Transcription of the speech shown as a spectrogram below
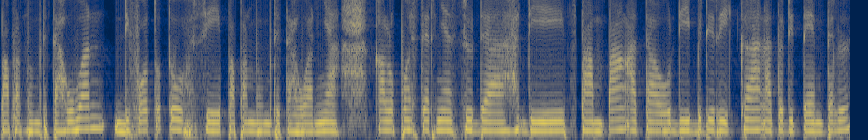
papan pemberitahuan, difoto tuh si papan pemberitahuannya. Kalau posternya sudah dipampang atau diberdirikan atau ditempel,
